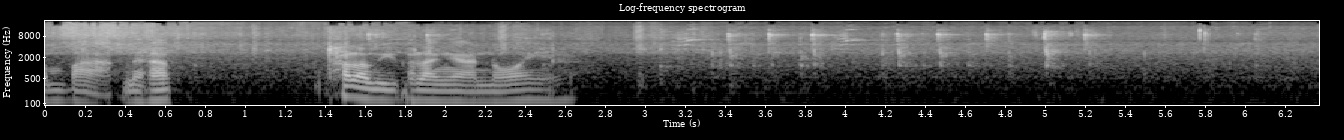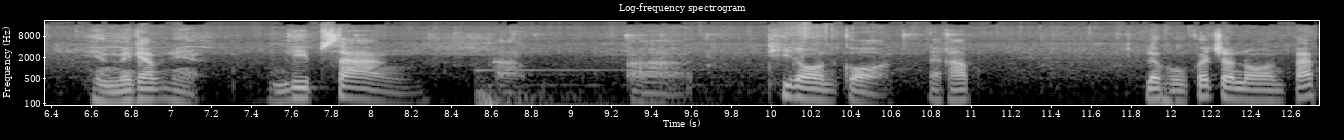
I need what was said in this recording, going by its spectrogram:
ลำบากนะครับ ถ้าเรามีพลังงานน้อยนะเห็นไหมครับเนี่ยรีบสร้างที่นอนก่อนนะครับ แล้วผมก็จะนอนแป๊บ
